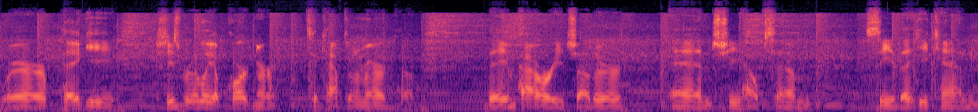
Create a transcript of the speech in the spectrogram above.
Where Peggy, she's really a partner to Captain America. They empower each other, and she helps him see that he can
